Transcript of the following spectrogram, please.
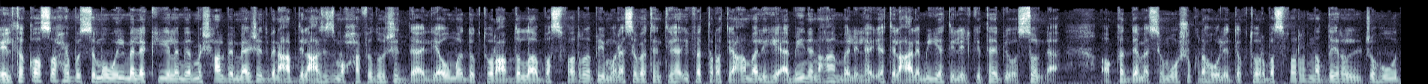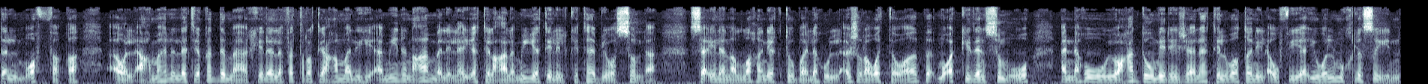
التقى صاحب السمو الملكي الأمير مشعل بن ماجد بن عبد العزيز محافظ جدة اليوم الدكتور عبد الله بصفر بمناسبة انتهاء فترة عمله أمينا عاما للهيئة العالمية للكتاب والسنة. وقدم سمو شكره للدكتور بصفر نظير الجهود الموفقة أو الاعمال التي قدمها خلال فترة عمله أمينا عاما للهيئة العالمية للكتاب والسنة. سائلا الله أن يكتب له الأجر والثواب مؤكدا سموه أنه يعد من رجالات الوطن الأوفياء والمخلصين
